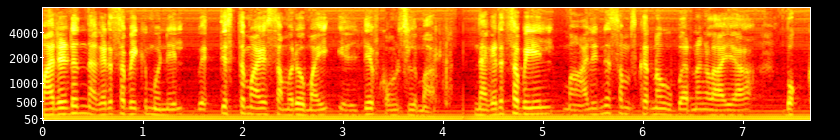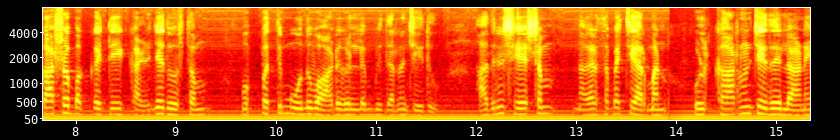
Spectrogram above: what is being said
മരട് നഗരസഭയ്ക്ക് മുന്നിൽ വ്യത്യസ്തമായ സമരവുമായി എൽ ഡി എഫ് കൗൺസിലർമാർ. നഗരസഭയിൽ മാലിന്യ സംസ്കരണ ഉപകരണങ്ങളായ ബൊക്കാഷോ ബക്കറ്റ് കഴിഞ്ഞ ദിവസം മുപ്പത്തിമൂന്ന് വാർഡുകളിലും വിതരണം ചെയ്തു. അതിനുശേഷം നഗരസഭ ചെയർമാൻ ഉദ്ഘാടനം ചെയ്തതിലാണ്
